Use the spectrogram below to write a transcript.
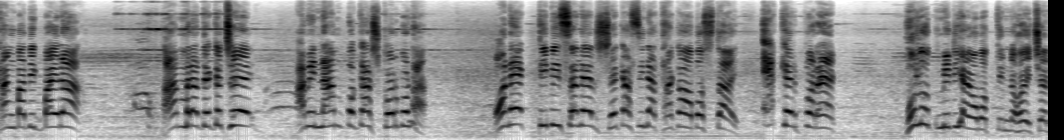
সাংবাদিক ভাইরা, আমরা দেখেছি, আমি নাম প্রকাশ করব না। অনেক টিভি চ্যানেল শেখ হাসিনা থাকা অবস্থায় একের পর এক হলুদ মিডিয়ায় অবতীর্ণ হয়েছেন,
